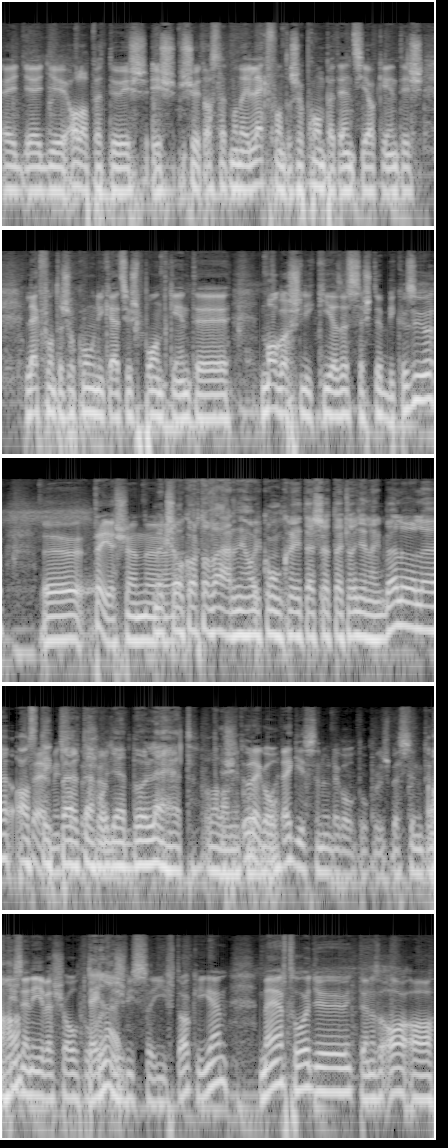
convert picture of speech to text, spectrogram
egy, egy alapvető és, és sőt azt lehet mondani, hogy legfontosabb kompetenciaként és legfontosabb kommunikációs pontként magaslik ki az összes többi közül. Teljesen... Meg se akarta várni, hogy konkrét esetek legyenek belőle, azt tippelte, hogy ebből lehet valami. Öreg, egészen öreg autókról is beszélünk, tehát 10 éves autókat is visszaívtak, igen, mert hogy itt az a, a,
